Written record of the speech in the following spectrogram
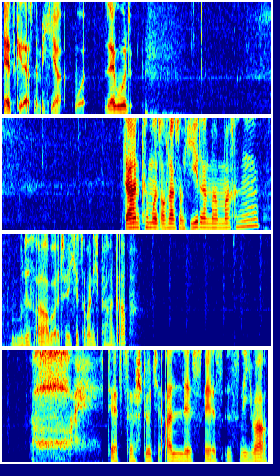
Jetzt geht das nämlich hier. Sehr gut. Dann können wir uns auch langsam hier dran mal machen. Das arbeite ich jetzt aber nicht per Hand ab. Oh, ey, der zerstört ja alles. Ey, es ist nicht wahr.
